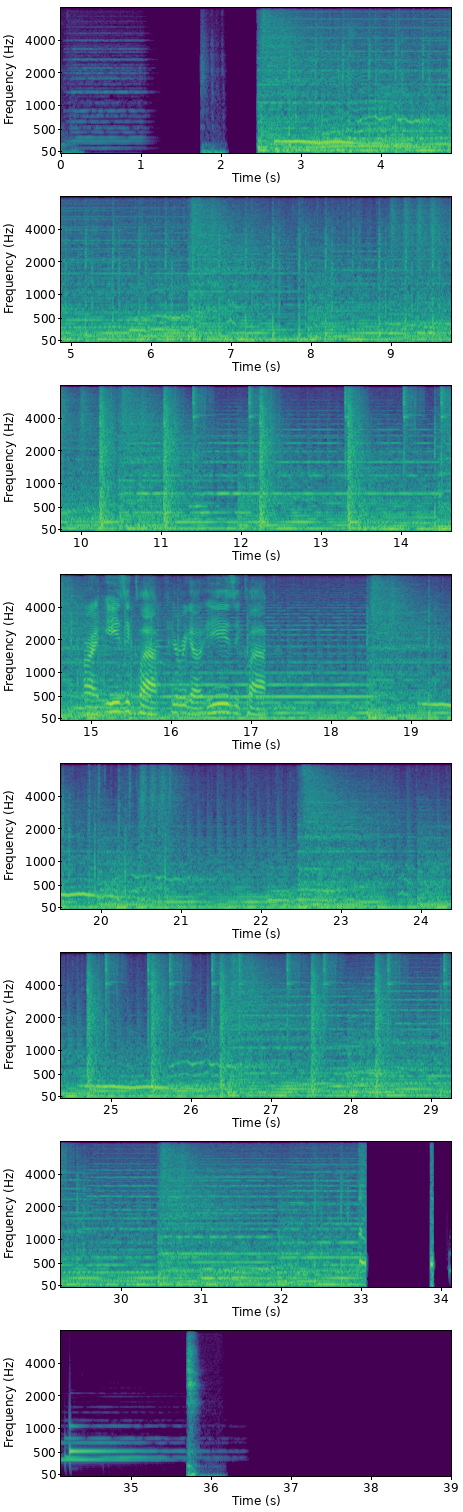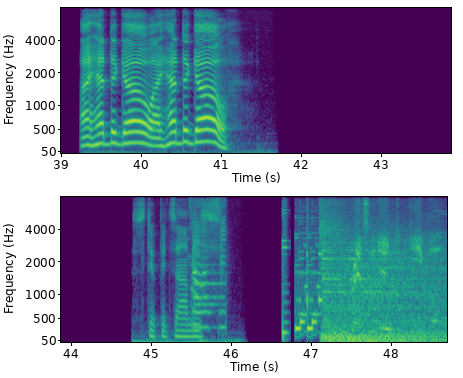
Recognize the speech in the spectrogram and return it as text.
All right, easy clap. Here we go. Easy clap. I had to go. I had to go. Stupid zombies. Resident Evil.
